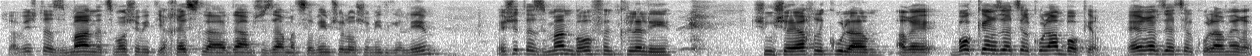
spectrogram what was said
עכשיו, יש את הזמן עצמו שמתייחס לאדם, שזה המצבים שלו שמתגלים, ויש את הזמן באופן כללי, שהוא שייך לכולם. הרי בוקר זה אצל כולם בוקר, ערב זה אצל כולם ערב.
